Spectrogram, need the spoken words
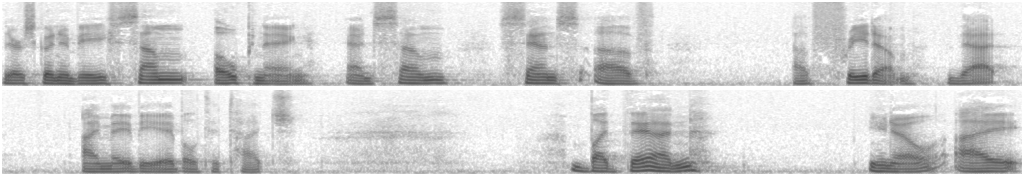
there's going to be some opening and some sense of, of freedom that I may be able to touch. But then, you know, I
